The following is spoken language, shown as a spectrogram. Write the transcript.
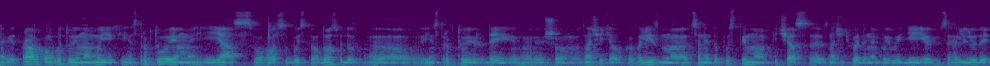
на відправку готуємо, ми їх інструктуємо. І я з свого особистого досвіду е, інструктую людей, що значить алкоголізм це недопустимо під час значить, ведення бойових дій. Взагалі люди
